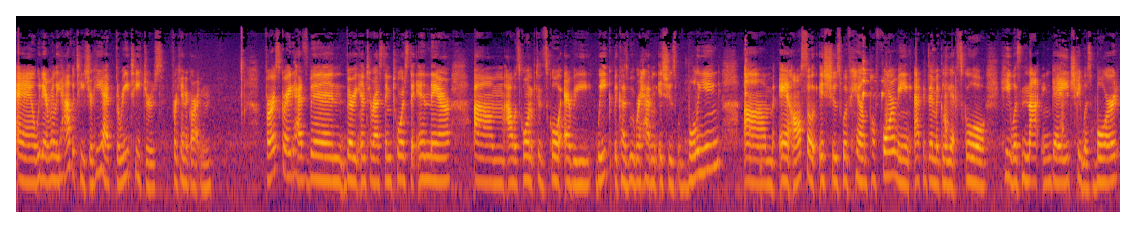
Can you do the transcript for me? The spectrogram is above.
and we didn't really have a teacher. He had three teachers for kindergarten. First grade has been very interesting towards the end there um, I was going up to the school every week because we were having issues with bullying um, and also issues with him performing academically at school. He was not engaged, he was bored,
